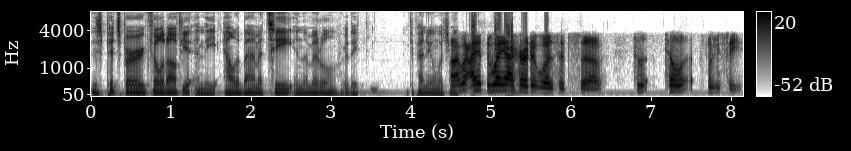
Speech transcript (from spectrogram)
is Pittsburgh, Philadelphia, and the Alabama T in the middle. Or they, depending on what you. I, I, the way I heard it was it's uh, till, till let me see,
